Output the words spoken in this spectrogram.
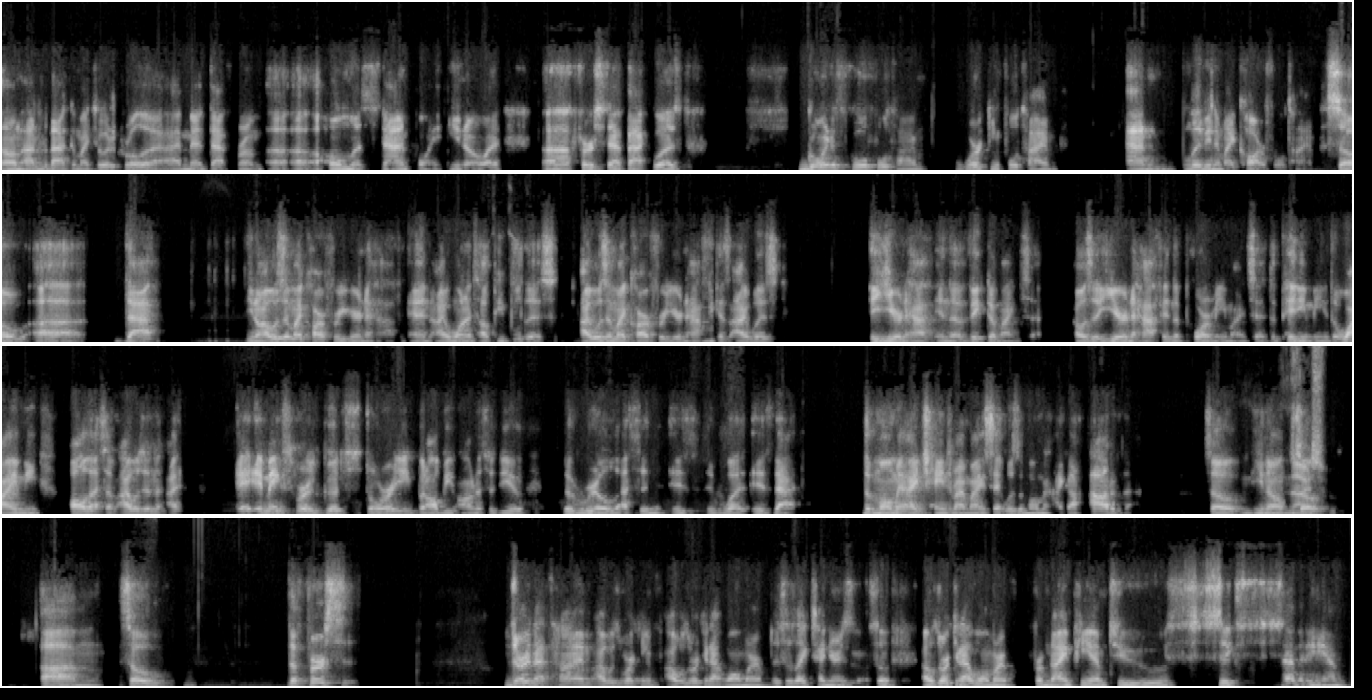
um, out of the back of my Toyota Corolla, I meant that from a, a homeless standpoint. You know, I, uh, first step back was going to school full time, working full time, and living in my car full time. So uh, that, you know, I was in my car for a year and a half, and I want to tell people this: I was in my car for a year and a half because I was a year and a half in the victim mindset. I was a year and a half in the poor me mindset, the pity me, the why me, all that stuff. I was in. The, I, it, it makes for a good story, but I'll be honest with you, the real lesson is what is that the moment I changed my mindset was the moment I got out of that. So, you know, nice. so um so the first during that time I was working I was working at Walmart. This is like 10 years ago. So I was working at Walmart from 9 p.m. to 6, 7 a.m.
